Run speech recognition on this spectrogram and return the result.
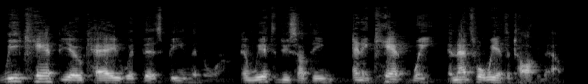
we can't be okay with this being the norm. And we have to do something, and it can't wait. And that's what we have to talk about.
